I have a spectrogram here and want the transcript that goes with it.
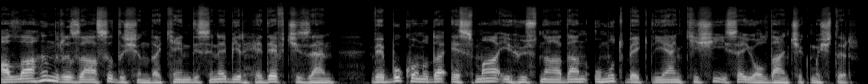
Allah'ın rızası dışında kendisine bir hedef çizen ve bu konuda Esma-i Hüsna'dan umut bekleyen kişi ise yoldan çıkmıştır.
